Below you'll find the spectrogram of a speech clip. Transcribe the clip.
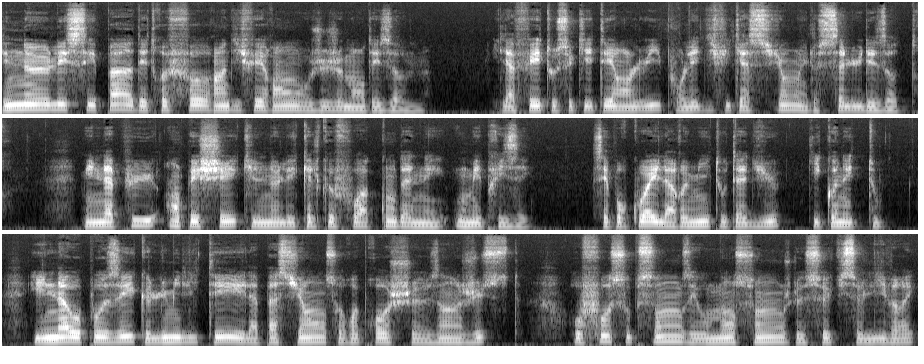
il ne laissait pas d'être fort indifférent au jugement des hommes. Il a fait tout ce qui était en lui pour l'édification et le salut des autres il n'a pu empêcher qu'il ne l'ait quelquefois condamné ou méprisé. C'est pourquoi il a remis tout à Dieu, qui connaît tout. Il n'a opposé que l'humilité et la patience aux reproches injustes, aux faux soupçons et aux mensonges de ceux qui se livraient,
